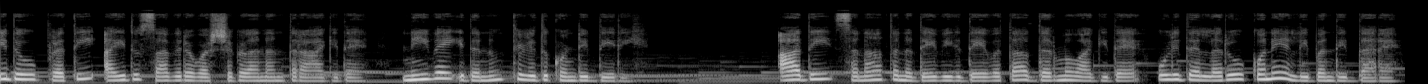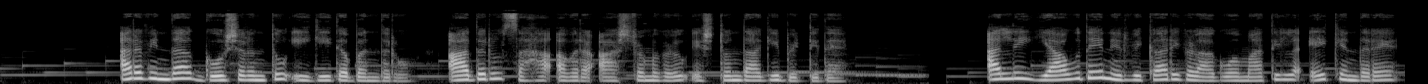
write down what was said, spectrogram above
ಇದು ಪ್ರತಿ ಐದು ಸಾವಿರ ವರ್ಷಗಳ ನಂತರ ಆಗಿದೆ. ನೀವೇ ಇದನ್ನು ತಿಳಿದುಕೊಂಡಿದ್ದೀರಿ. ಆದಿ ಸನಾತನ ದೇವಿ ದೇವತಾ ಧರ್ಮವಾಗಿದೆ. ಉಳಿದೆಲ್ಲರೂ ಕೊನೆಯಲ್ಲಿ ಬಂದಿದ್ದಾರೆ. ಅರವಿಂದ ಘೋಷರಂತೂ ಈಗೀಗ ಬಂದರು. ಆದರೂ ಸಹ ಅವರ ಆಶ್ರಮಗಳು ಎಷ್ಟೊಂದಾಗಿ ಬಿಟ್ಟಿದೆ. ಅಲ್ಲಿ ಯಾವುದೇ ನಿರ್ವಿಕಾರಿಗಳಾಗುವ ಮಾತಿಲ್ಲ, ಏಕೆಂದರೆ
